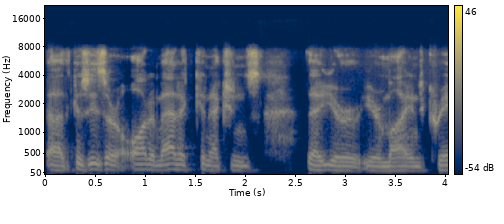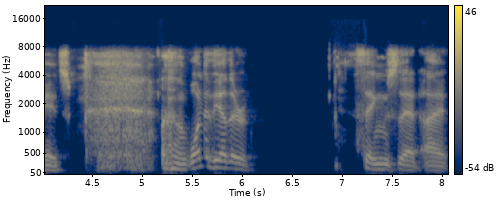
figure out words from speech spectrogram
because uh, these are automatic connections that your your mind creates. One of the other things that I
